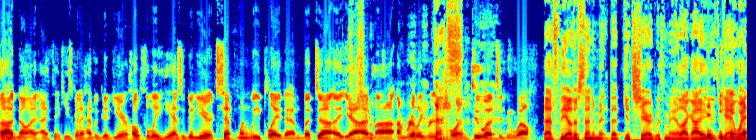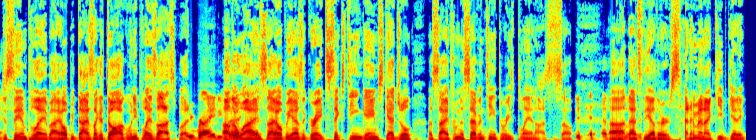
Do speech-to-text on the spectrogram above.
Uh, no, I, I, think he's going to have a good year. Hopefully, he has a good year, except when we play them. But uh, yeah, I'm uh, I'm really rooting that's, for him to uh, to do well. That's the other sentiment that gets shared with me. Like I can't yeah. wait to see him play, but I hope he dies like a dog when he plays us. But right, exactly. otherwise, I hope he has a great 16 game schedule aside from the 17th where he's playing us. So yeah, uh, that's the other sentiment I keep getting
